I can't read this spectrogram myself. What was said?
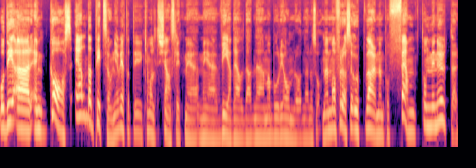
Och det är en gaseldad pizzaugn. Jag vet att det kan vara lite känsligt med, med vedeldad när man bor i områden och så. Men man får ösa upp värmen på 15 minuter.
